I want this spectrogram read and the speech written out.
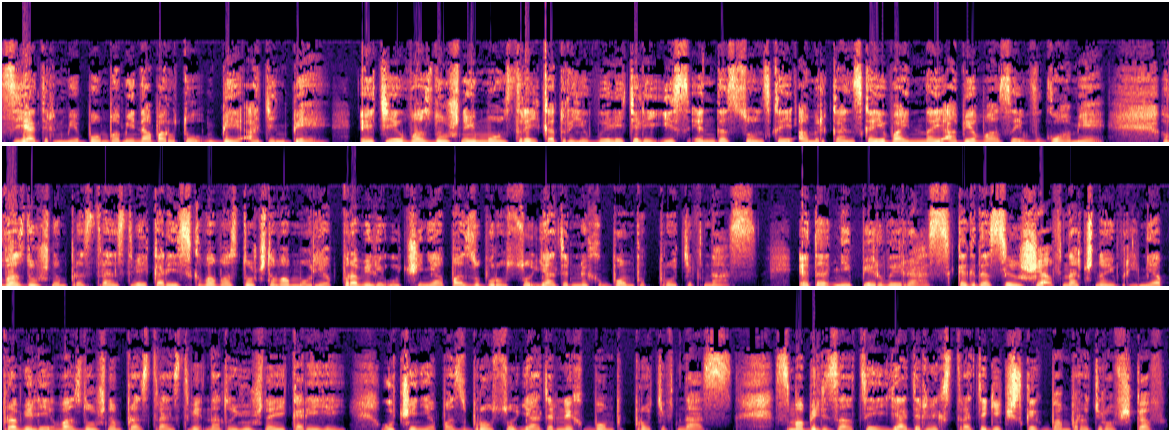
с ядерными бомбами на борту Б-1Б. Эти воздушные монстры, которые вылетели из эндосонской американской военной авиабазы в Гуаме, в воздушном пространстве Корейского Восточного моря провели учения по сбросу ядерных бомб против нас. Это не первый раз, когда США в ночное время провели в воздушном пространстве над Южной Кореей учения по сбросу ядерных бомб против нас с мобилизацией ядерных стратегических бомбардировщиков.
